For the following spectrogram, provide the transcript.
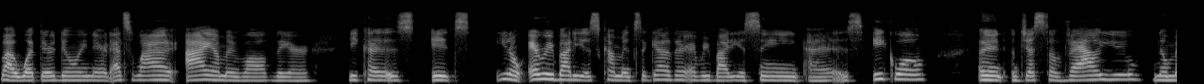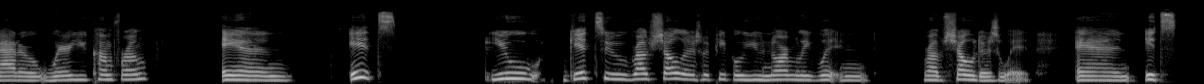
by what they're doing there. That's why I am involved there because it's, you know, everybody is coming together, everybody is seen as equal and just a value no matter where you come from. And it's you get to rub shoulders with people you normally wouldn't rub shoulders with. And it's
